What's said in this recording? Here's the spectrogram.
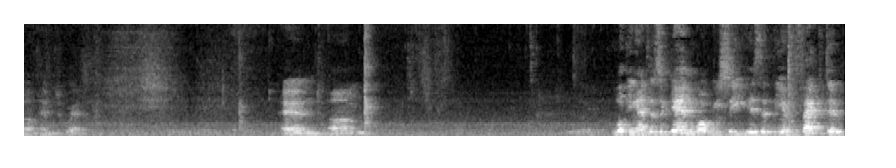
uh, m squared. And um, looking at this again, what we see is that the effective,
